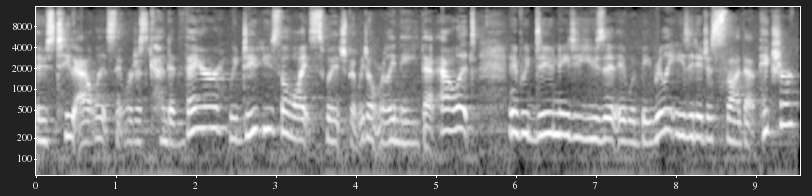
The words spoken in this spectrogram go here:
those two outlets that were just kind of there. We do use the light switch, but we don't really need that outlet. And if we do need to use it, it would be really easy to just slide that picture.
